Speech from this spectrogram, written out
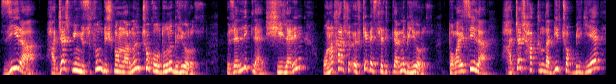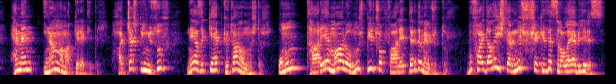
Zira Haccac bin Yusuf'un düşmanlarının çok olduğunu biliyoruz. Özellikle Şiilerin ona karşı öfke beslediklerini biliyoruz. Dolayısıyla Haccac hakkında birçok bilgiye hemen inanmamak gereklidir. Haccac bin Yusuf ne yazık ki hep kötü anılmıştır. Onun tarihe mal olmuş birçok faaliyetleri de mevcuttur. Bu faydalı işlerini şu şekilde sıralayabiliriz.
